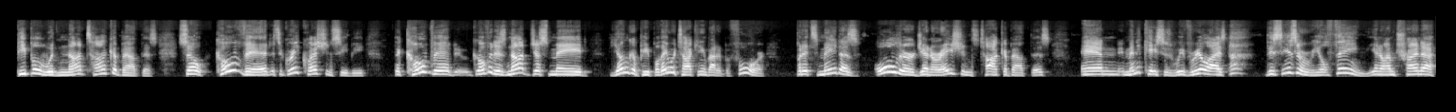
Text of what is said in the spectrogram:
people would not talk about this. So, COVID, it's a great question, CB. The COVID, COVID has not just made younger people, they were talking about it before, but it's made us older generations talk about this. And in many cases, we've realized oh, this is a real thing. You know, I'm trying to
